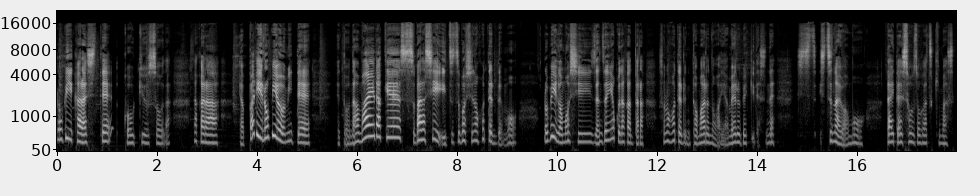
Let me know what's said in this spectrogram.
ロビーからして高級そうだ。だからやっぱりロビーを見て、えっと、名前だけ素晴らしい5つ星のホテルでもロビーがもし全然良くなかったらそのホテルに泊まるのはやめるべきですね。室内はもう大体想像がつきます。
